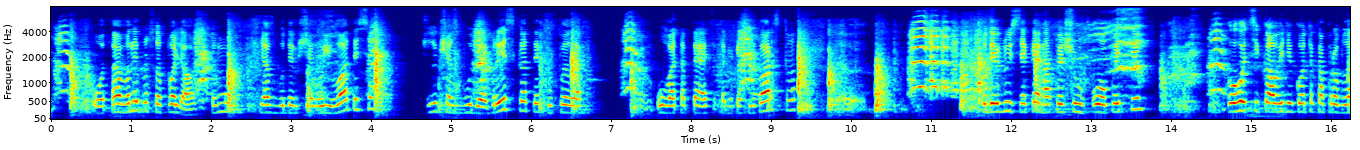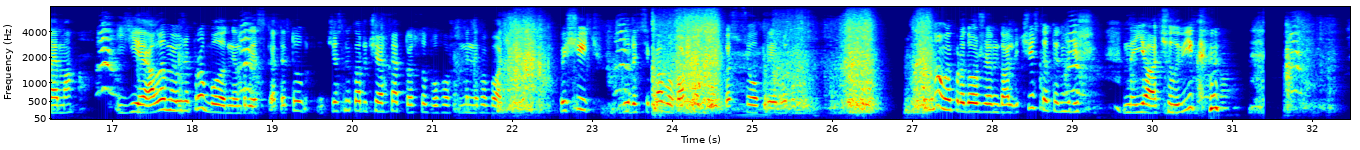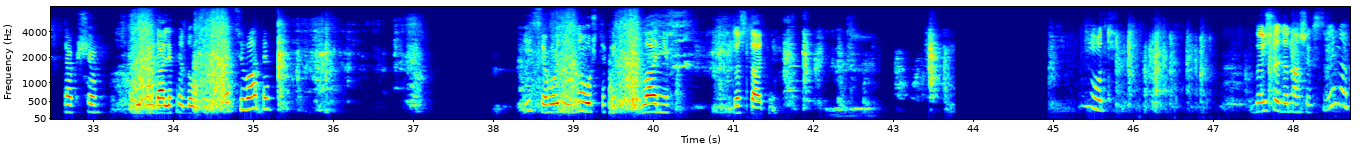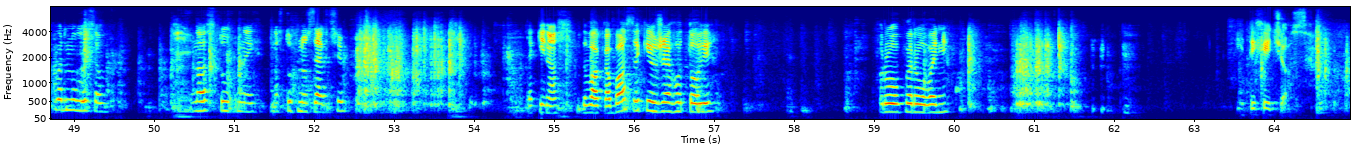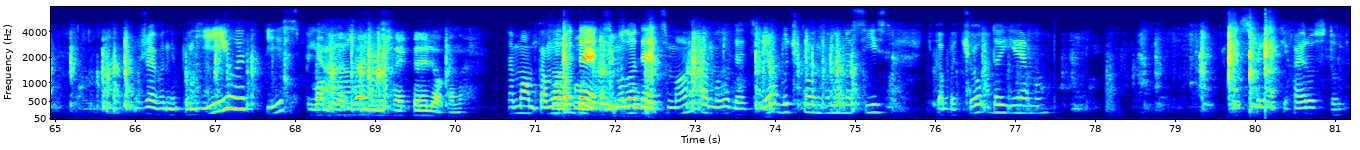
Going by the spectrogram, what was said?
От, а вони просто поляжуть. Тому зараз будемо ще воюватися. Чоловік зараз буде бризкати, купили у ветаптеці там якесь лікарство. Е, Подивлюсь, яке напишу в описі. Кого цікавить, яка така проблема є. Але ми вже пробували ним бризкати, то, чесно кажучи, ефекту особого ми не побачили. Пишіть, дуже цікаво ваша думка з цього приводу. Ну, ми продовжуємо далі чистити. Ну, вірніш, не я, а чоловік. Так що будемо далі продовжувати працювати. І сьогодні знову ж таки планів достатньо. Ну от. Дійшли до наших свинок, вернулися в наступний, наступну секцію. Такі у нас два кабасики вже готові. Прооперовані. І тихий час. Вже вони поїли і сплять. як перельокана. Та мамка молодець, молодець, мамка молодець. Яблучко вон вона в нас їсть, кабачок даємо. І хай ростуть.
